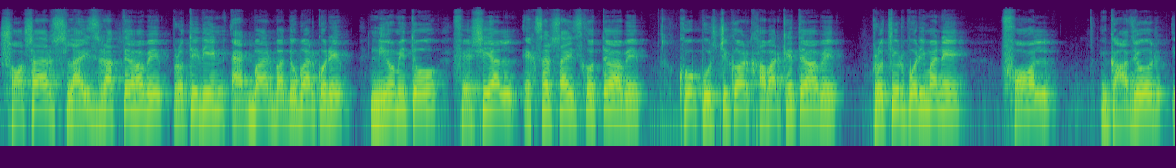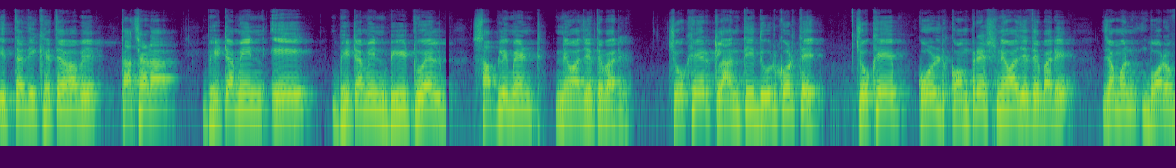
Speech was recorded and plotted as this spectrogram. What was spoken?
শশার স্লাইস রাখতে হবে প্রতিদিন একবার বা দুবার করে। নিয়মিত ফেসিয়াল এক্সারসাইজ করতে হবে। খুব পুষ্টিকর খাবার খেতে হবে। প্রচুর পরিমাণে ফল, গাজর ইত্যাদি খেতে হবে। তাছাড়া vitamin A vitamin B twelve supplement নেওয়া যেতে পারে। চোখের ক্লান্তি দূর করতে চোখে কোল্ড কম্প্রেস নেওয়া যেতে পারে। যেমন বরফ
